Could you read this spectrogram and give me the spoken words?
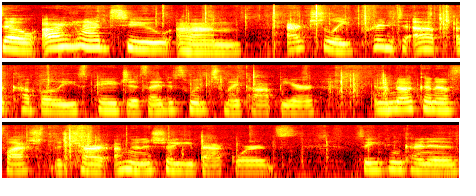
so I had to um, actually print up a couple of these pages I just went to my copier and I'm not going to flash the chart I'm going to show you backwards so you can kind of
